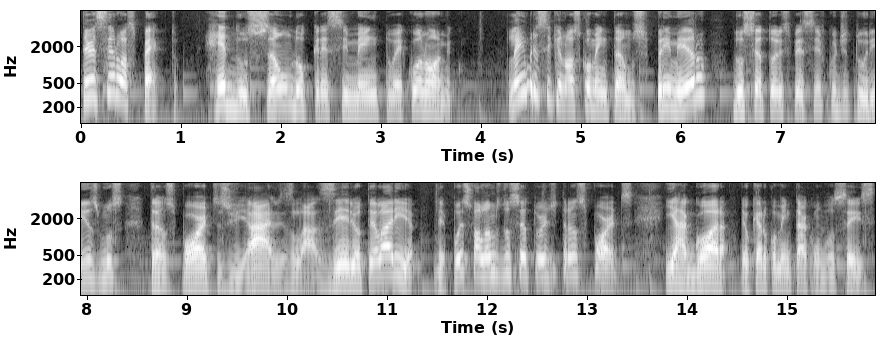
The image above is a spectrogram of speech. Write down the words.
Terceiro aspecto, redução do crescimento econômico. Lembre-se que nós comentamos primeiro do setor específico de turismos, transportes, viagens, lazer e hotelaria. Depois falamos do setor de transportes. E agora eu quero comentar com vocês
